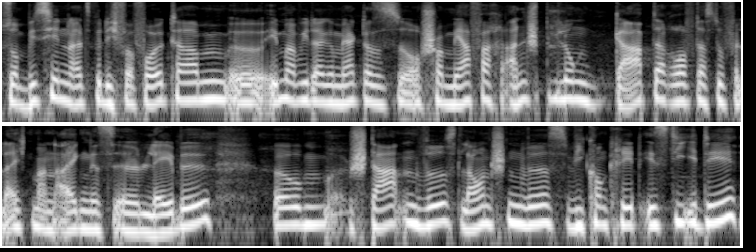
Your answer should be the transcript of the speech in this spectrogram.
so ein bisschen, als wir dich verfolgt haben, äh, immer wieder gemerkt, dass es auch schon mehrfach Anspielungen gab darauf, dass du vielleicht mal ein eigenes äh, Label ähm, starten wirst, launchen wirst. Wie konkret ist die Idee?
